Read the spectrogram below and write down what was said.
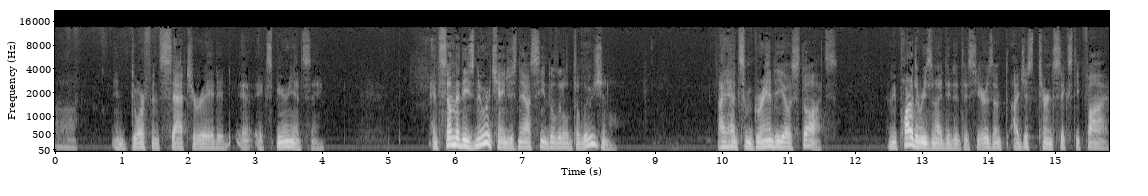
uh, endorphin saturated uh, experiencing. And some of these newer changes now seemed a little delusional. I had some grandiose thoughts. I mean, part of the reason I did it this year is I'm, i just turned 65.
